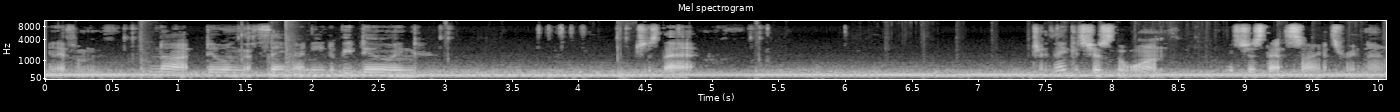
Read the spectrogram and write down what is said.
And if I'm not doing the thing I need to be doing, which is that, which I think it's just the one. It's just that science right now.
